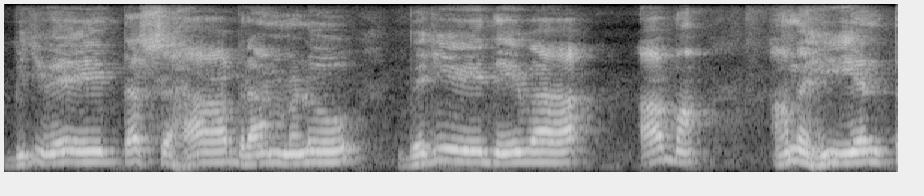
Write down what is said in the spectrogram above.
विजये तस् हा ब्राह्मणो, विजय देवा, अम अमहीयंत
